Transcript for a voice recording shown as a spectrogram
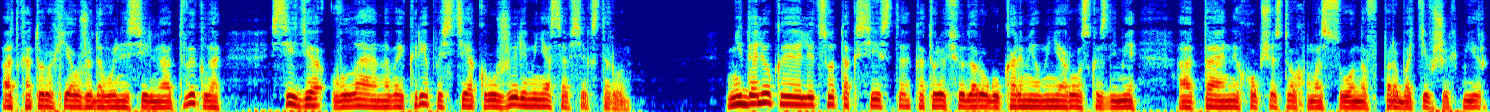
от которых я уже довольно сильно отвыкла, — сидя в Лайоновой крепости, окружили меня со всех сторон. Недалекое лицо таксиста, который всю дорогу кормил меня россказнями о тайных обществах масонов, поработивших мир,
